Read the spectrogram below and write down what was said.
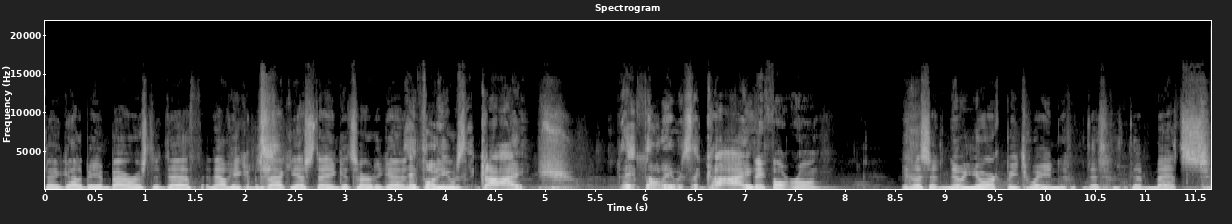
they got to be embarrassed to death. And now he comes back yesterday and gets hurt again. they thought he was the guy. They thought he was the guy. They thought wrong. Listen, New York between the, the Mets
